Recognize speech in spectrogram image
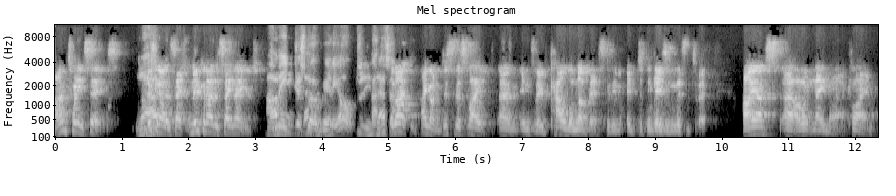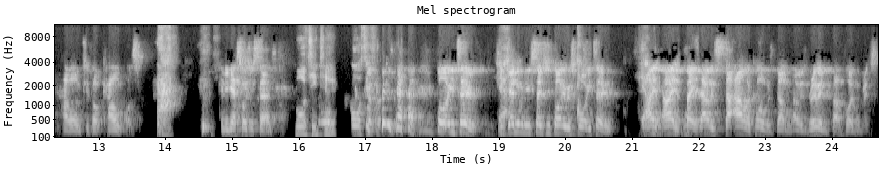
I'm 26. Yeah, Luke, and I are the same, Luke and I are the same age. I mean, you just look really old. So, like, hang on, just a slight um, interlude. Cal will love this because just in case he doesn't listen to it. I asked, uh, I won't name her, a client, how old she thought Cal was. Can you guess what she said? 42. 43. 42. She Yeah. genuinely said she thought he was 42. Yeah. I, I, mate, that was that hour call was done. I was ruined for about 45 minutes.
